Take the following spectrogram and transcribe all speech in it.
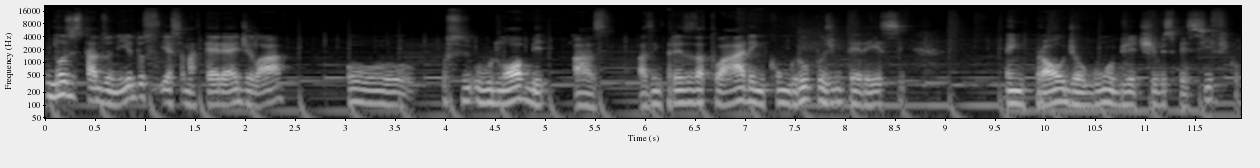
Nos Estados Unidos, e essa matéria é de lá, o, o, o lobby, as, as empresas atuarem com grupos de interesse em prol de algum objetivo específico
